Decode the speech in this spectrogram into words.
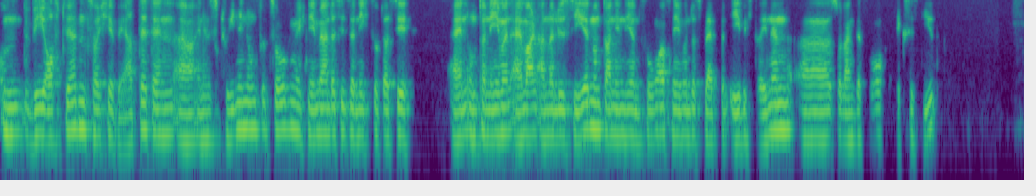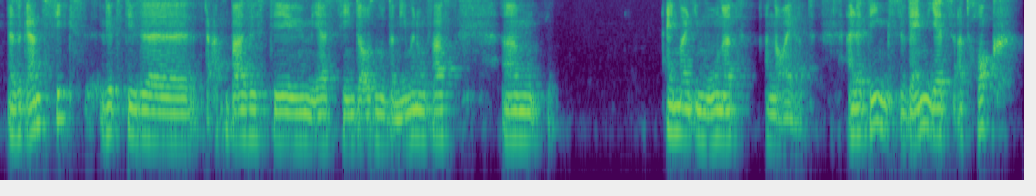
Und wie oft werden solche Werte denn äh, einem Screening unterzogen? Ich nehme an, das ist ja nicht so, dass Sie ein Unternehmen einmal analysieren und dann in Ihren Fonds aufnehmen und das bleibt dann ewig drinnen, äh, solange der Fonds existiert? Also ganz fix wird diese Datenbasis, die mehr als 10.000 Unternehmen umfasst, ähm, einmal im Monat erneuert. Allerdings, wenn jetzt ad hoc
